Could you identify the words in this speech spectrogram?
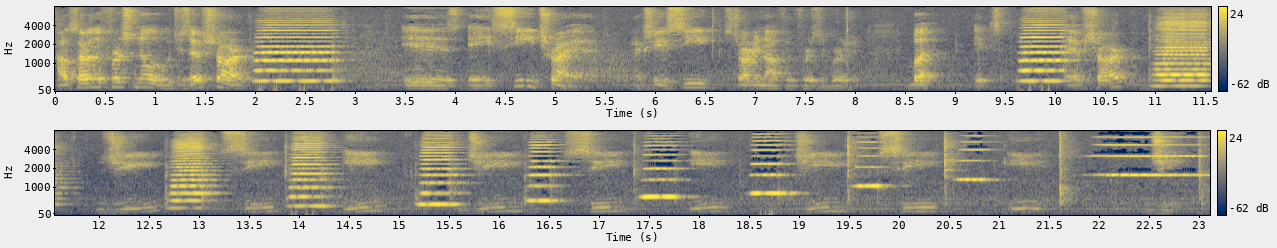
outside of the first note, which is F sharp, is a C triad. Actually a C starting off in first inversion. But it's F sharp, G, C, E, G, C, E, G, C, E, G.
